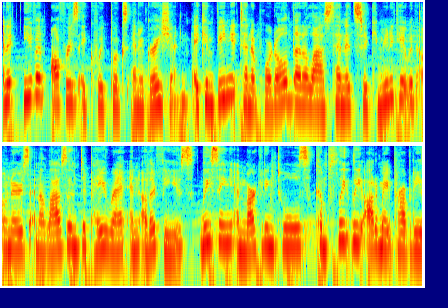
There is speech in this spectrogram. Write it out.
and it even offers a QuickBooks integration, a convenient tenant portal that allows tenants to communicate with owners and allows them to pay rent and other fees, leasing and marketing tools, completely automate property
